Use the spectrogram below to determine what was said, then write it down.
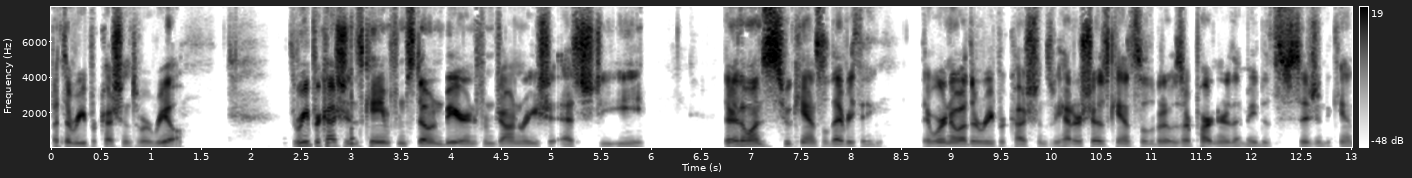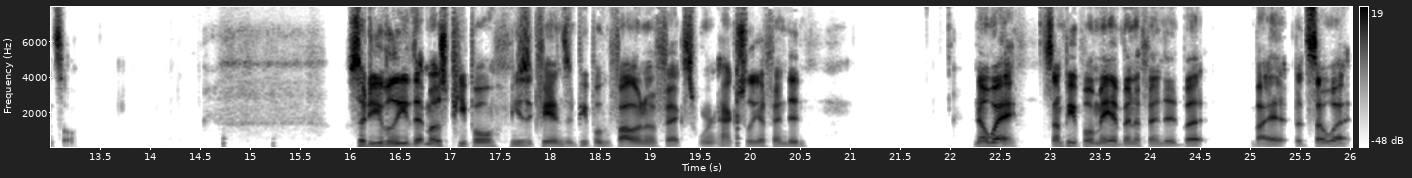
But the repercussions were real. The repercussions came from Stone Beer and from John Reese at SGE. They're the ones who canceled everything. There were no other repercussions. We had our shows canceled, but it was our partner that made the decision to cancel. So, do you believe that most people, music fans, and people who follow NoFX weren't actually offended? No way. Some people may have been offended, but by it, but so what?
